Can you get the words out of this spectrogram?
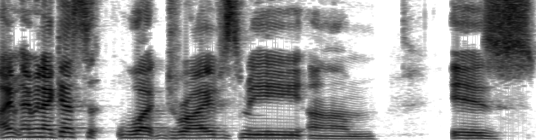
I, I mean, I guess what drives me um, is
